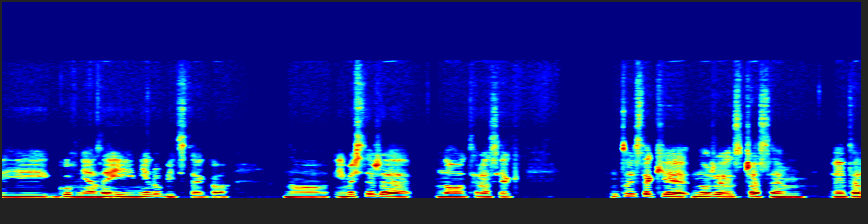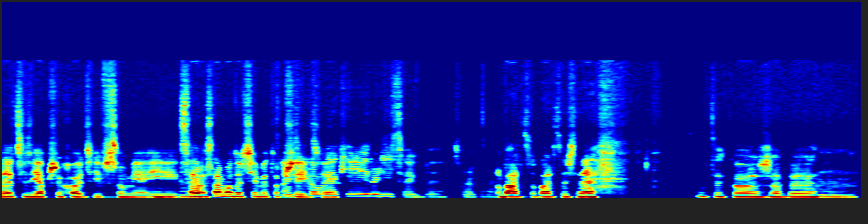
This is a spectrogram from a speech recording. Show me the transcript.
i gówniane i nie lubić tego. No i myślę, że no teraz jak no to jest takie, no że z czasem ta decyzja przychodzi w sumie i sa, Mm. samo do ciebie to Ale ciekawe, przyjdzie. jak jej rodzice jakby zareagowali. Bardzo, bardzo źle. Tylko żeby Mm,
